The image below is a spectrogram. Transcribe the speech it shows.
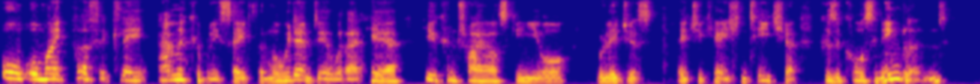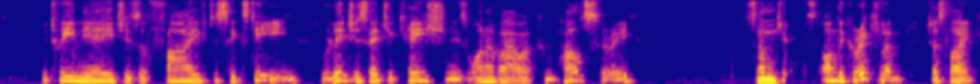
or, or might perfectly amicably say to them, well, we don't deal with that here. You can try asking your religious education teacher. Because, of course, in England, between the ages of 5 to 16, religious education is one of our compulsory subjects mm. on the curriculum, just like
